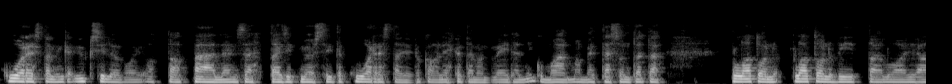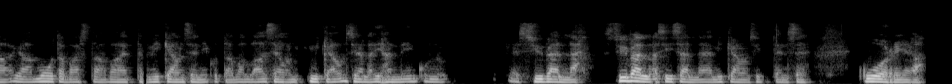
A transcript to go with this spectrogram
kuoresta, minkä yksilö voi ottaa päällensä, tai sitten myös siitä kuoresta, joka on ehkä tämä meidän niin kuin maailmamme. Tässä on tätä Platon, Platon viittailua ja, ja muuta vastaavaa, että mikä on se niin kuin tavallaan se on, mikä on siellä ihan niin kuin syvällä, syvällä sisällä ja mikä on sitten se kuori ja,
